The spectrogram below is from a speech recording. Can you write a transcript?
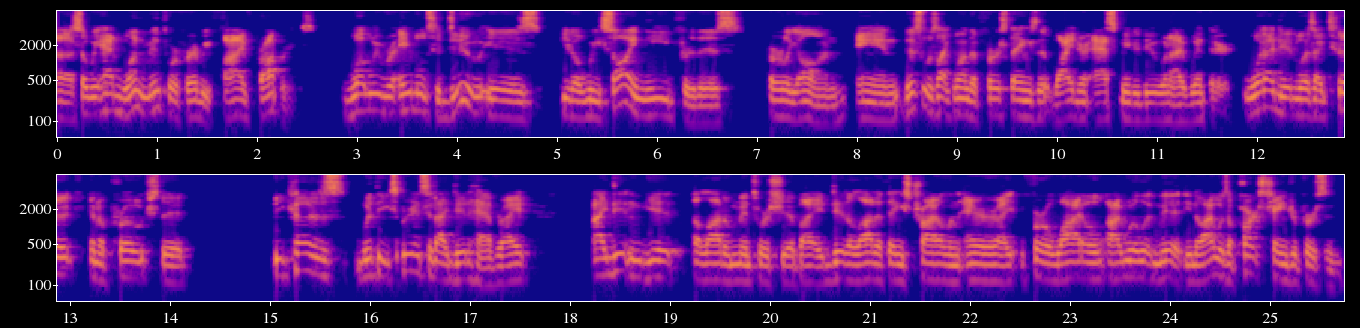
Uh, so we had one mentor for every five properties. What we were able to do is, you know, we saw a need for this early on. And this was like one of the first things that Weidner asked me to do when I went there. What I did was I took an approach that because with the experience that I did have, right, I didn't get a lot of mentorship. I did a lot of things trial and error. I, for a while, I will admit, you know, I was a parts changer person.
